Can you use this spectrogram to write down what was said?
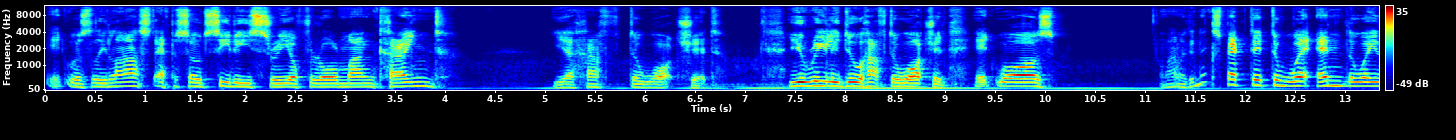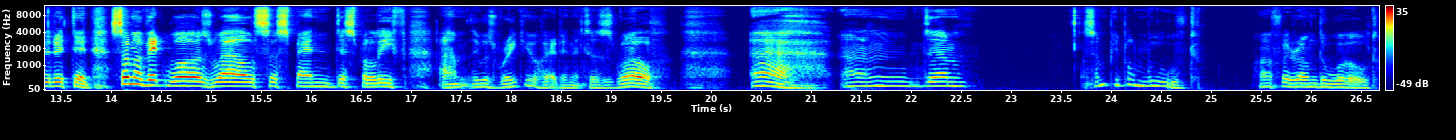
it was the last episode, series 3 of For All Mankind. You have to watch it. You really do have to watch it. It was well, I didn't expect it to end the way that it did. Some of it was, well, suspend disbelief. Um, there was Radiohead in it as well. Ah, and um, some people moved halfway around the world.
